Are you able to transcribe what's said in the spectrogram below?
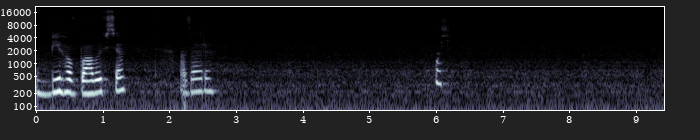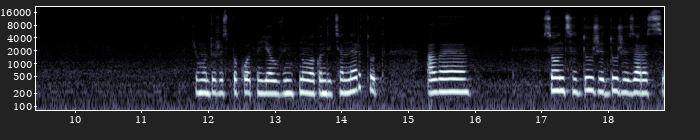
бігав, бавився. А зараз. Ось. Йому дуже спекотно, я увімкнула кондиціонер тут, але сонце дуже-дуже зараз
